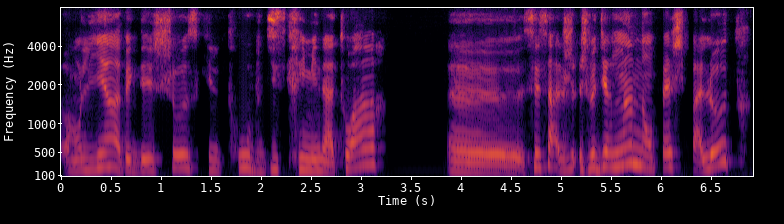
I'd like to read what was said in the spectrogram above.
en lien avec des choses qu'ils trouvent discriminatoires. C'est ça, je, veux dire, l'un n'empêche pas l'autre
